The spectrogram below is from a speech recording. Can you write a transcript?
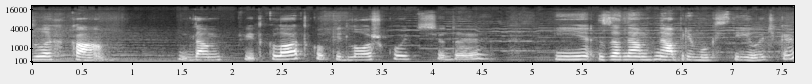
злегка дам підкладку, підложку сюди і задам напрямок стрілочки.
